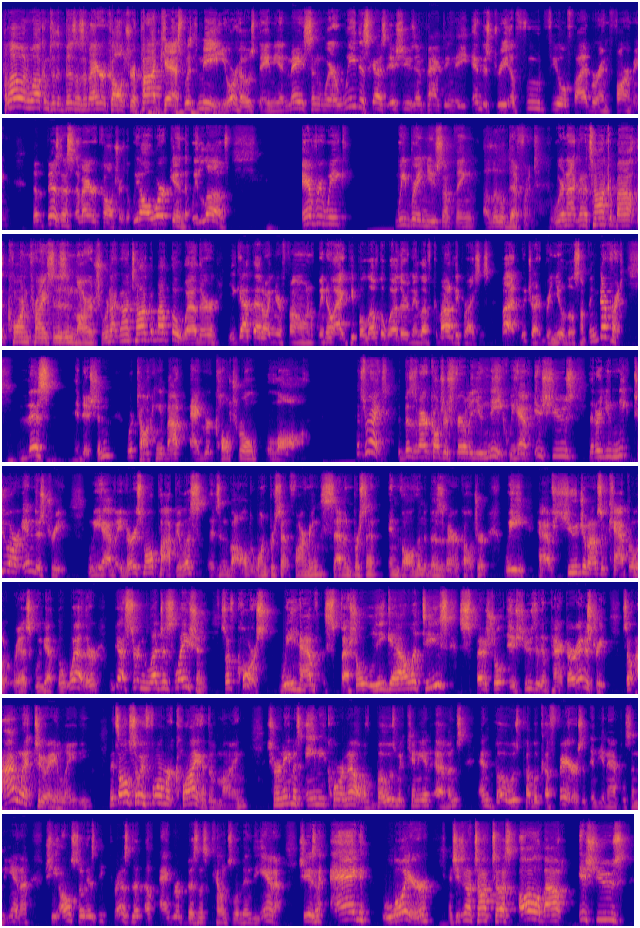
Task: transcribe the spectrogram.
Hello and welcome to the Business of Agriculture, podcast with me, your host, Damian Mason, where we discuss issues impacting the industry of food, fuel, fiber, and farming, the business of agriculture that we all work in, that we love. Every week, we bring you something a little different. We're not going to talk about the corn prices in March. We're not going to talk about the weather. You got that on your phone. We know ag people love the weather and they love commodity prices, but we try to bring you a little something different. This edition, we're talking about agricultural law. That's right. The business of agriculture is fairly unique. We have issues that are unique to our industry. We have a very small populace that's involved 1% farming, 7% involved in the business of agriculture. We have huge amounts of capital at risk. We've got the weather. We've got certain legislation. So, of course, we have special legalities, special issues that impact our industry. So, I went to a lady it's also a former client of mine. Her name is Amy Cornell of Bose McKinney and Evans and Bose Public Affairs in Indianapolis, Indiana. She also is the president of Agribusiness Council of Indiana. She is an ag lawyer, and she's going to talk to us all about issues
